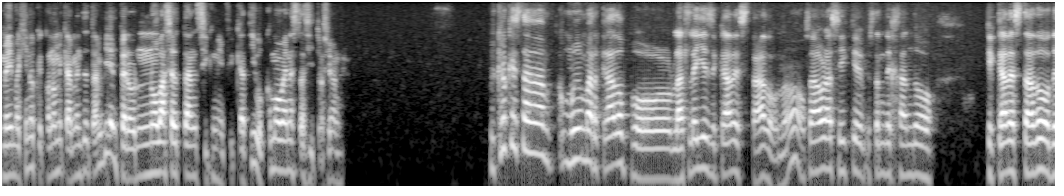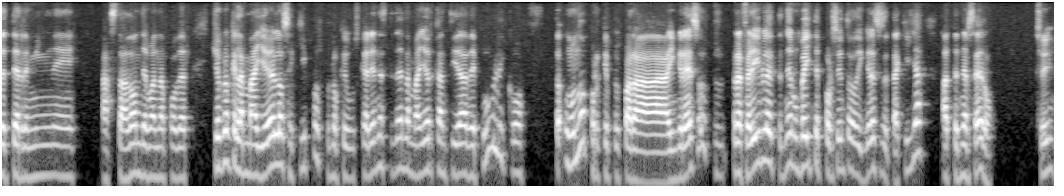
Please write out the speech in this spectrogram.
me imagino que económicamente también, pero no va a ser tan significativo. ¿Cómo ven esta situación? Pues creo que está muy marcado por las leyes de cada estado, ¿no? O sea, ahora sí que están dejando que cada estado determine hasta dónde van a poder. Yo creo que la mayoría de los equipos, pues lo que buscarían es tener la mayor cantidad de público. Uno, porque pues, para ingresos, pues, preferible tener un 20% de ingresos de taquilla a tener cero. Sí.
